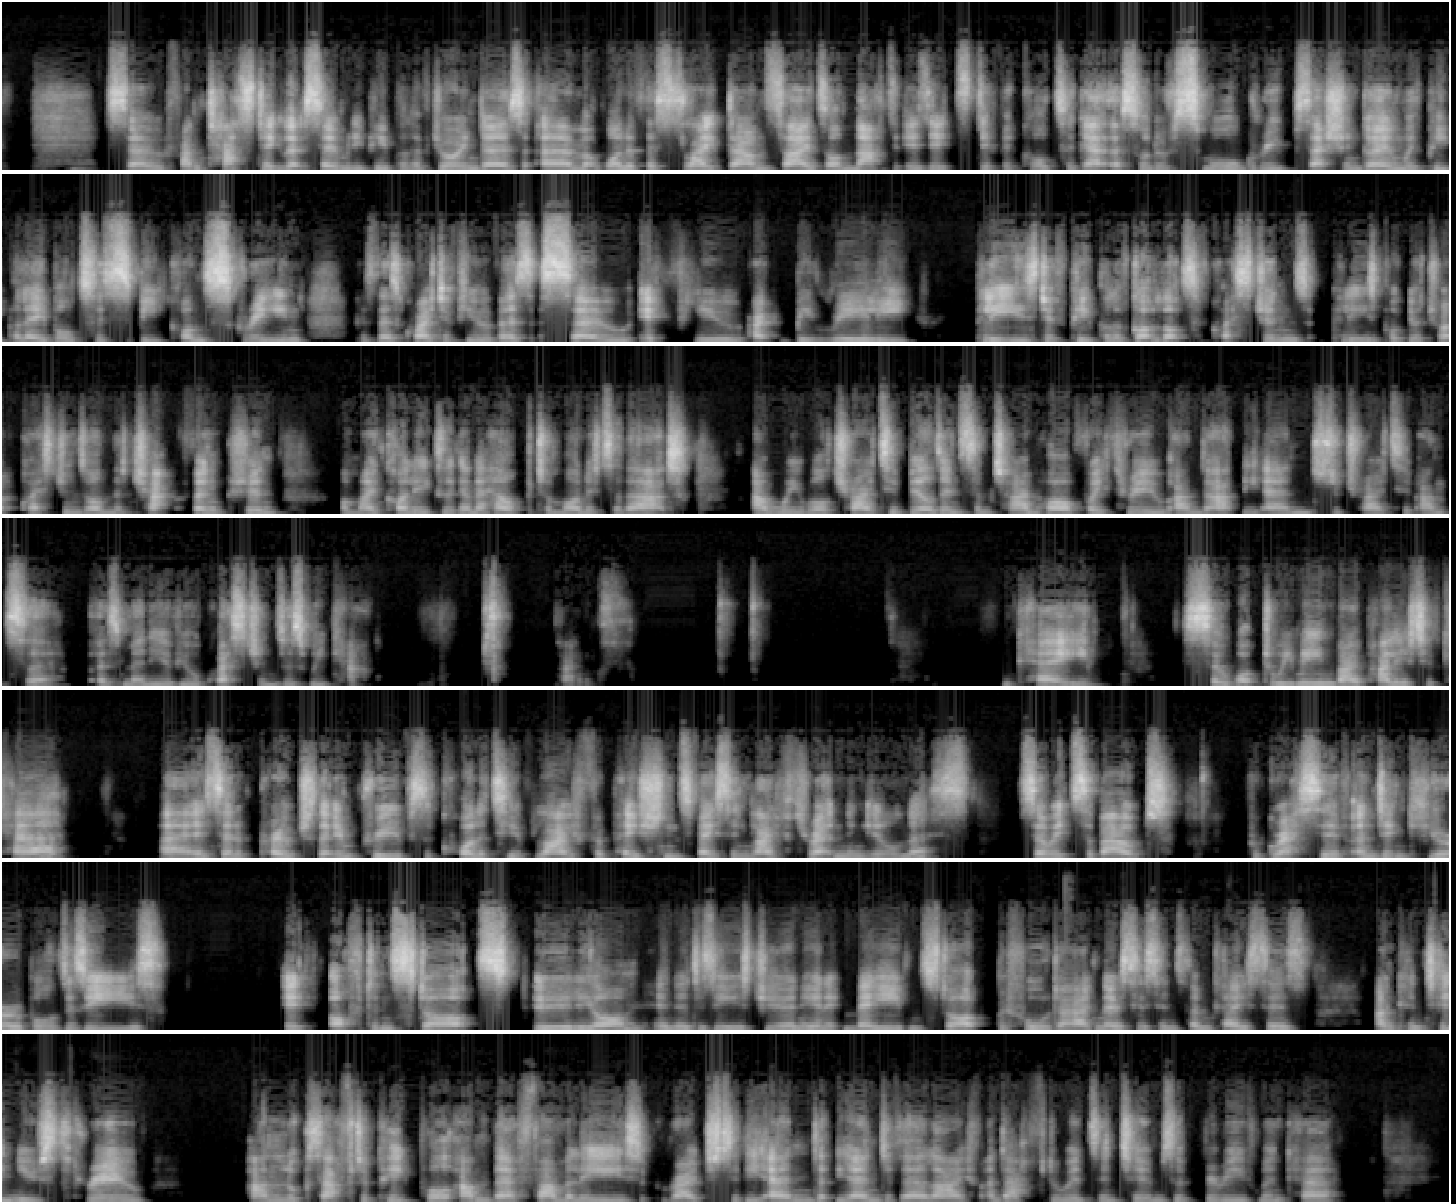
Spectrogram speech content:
So fantastic that so many people have joined us. Um, one of the slight downsides on that is it's difficult to get a sort of small group session going with people able to speak on screen because there's quite a few of us. So if you, I'd be really pleased if people have got lots of questions, please put your questions on the chat function and my colleagues are going to help to monitor that and we will try to build in some time halfway through and at the end to try to answer as many of your questions as we can. Thanks. Okay, so what do we mean by palliative care? Uh, it's an approach that improves the quality of life for patients facing life-threatening illness. So it's about progressive and incurable disease. It often starts early on in a disease journey and it may even start before diagnosis in some cases and continues through and looks after people and their families right to the end, at the end of their life and afterwards in terms of bereavement care.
